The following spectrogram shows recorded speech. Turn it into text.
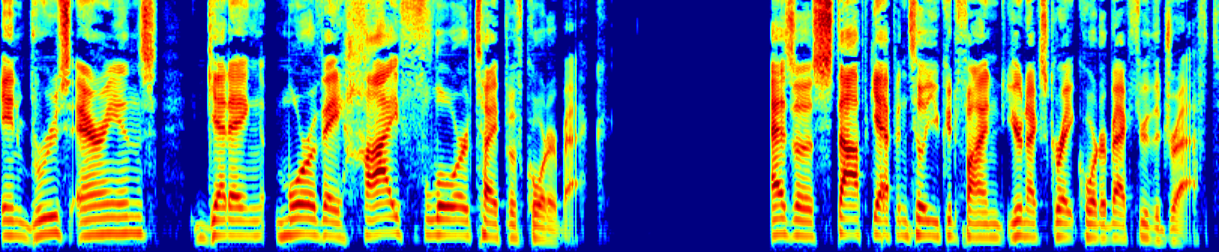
in Bruce Arians getting more of a high floor type of quarterback as a stopgap until you could find your next great quarterback through the draft.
